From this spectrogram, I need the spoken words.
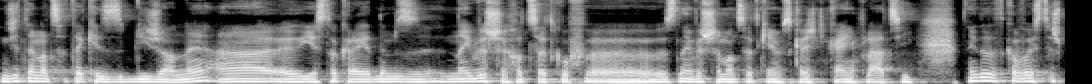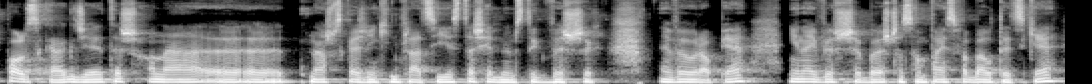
gdzie ten odsetek jest zbliżony, a jest to kraj jednym z najwyższych odsetków, e, z najwyższym odsetkiem wskaźnika inflacji. No i dodatkowo jest też Polska, gdzie też ona, e, e, nasz wskaźnik inflacji jest też jednym z tych wyższych w Europie. Nie najwyższy, bo jeszcze są państwa bałtyckie.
